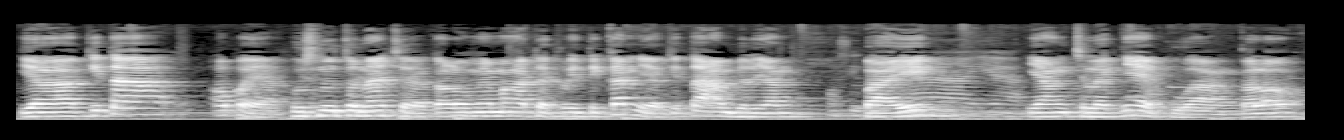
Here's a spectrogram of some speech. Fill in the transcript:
ya kita apa ya husnudon aja. Kalau memang ada kritikan ya kita ambil yang Positifnya, baik, ya. yang jeleknya ya buang. Kalau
